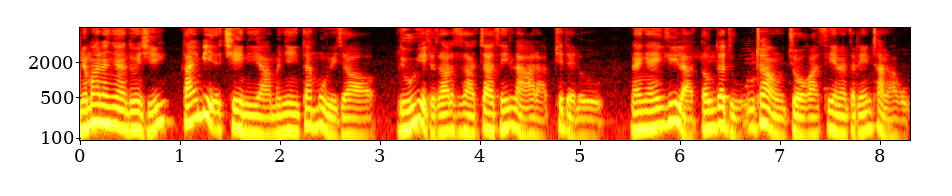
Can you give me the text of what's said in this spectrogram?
မြန်မာနိုင်ငံအတွင်းရှိတိုင်းပြည်အခြေအနေအရမငြိမ်သက်မှုတွေကြောင့်လူဦးရေတစားတစားကျဆင်းလာရတာဖြစ်တယ်လို့နိုင်ငံရေးလိလာသုံးသက်သူဦးထောင်ကျော်က CNN သတင်းဌာနကို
